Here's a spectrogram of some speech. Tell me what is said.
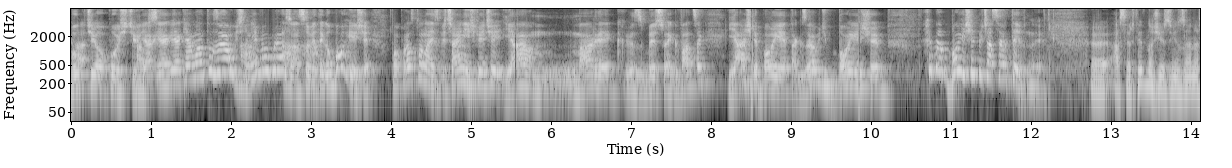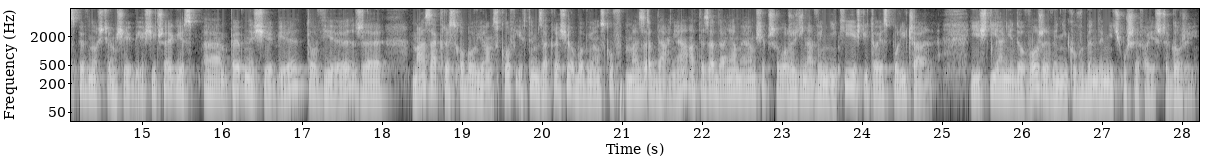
Bóg a, cię opuścił. A, jak, jak, jak, ja mam to zrobić? No a, nie wyobrażam sobie tego, boję się. Po prostu najzwyczajniej w świecie ja, Marek, Zbyszek, Wacek, ja się boję tak zrobić, boję się, chyba boję się być asertywny. E, asertywność jest związana z pewnością siebie. Jeśli człowiek jest e, pewny siebie, to wie, że ma zakres obowiązków i w tym zakresie obowiązków ma zadania, a te zadania mają się przełożyć na wyniki, jeśli to jest policzalne. Jeśli ja nie dowożę wyników, będę mieć u szefa jeszcze gorzej.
